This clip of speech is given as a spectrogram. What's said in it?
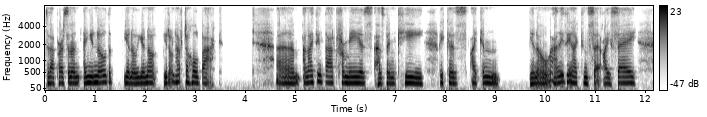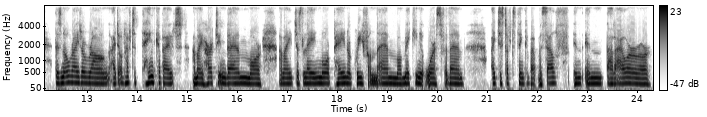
to that person, and, and you know that you know you're not you don't have to hold back. Um, and I think that for me is has been key because I can you know anything i can say i say there's no right or wrong. I don't have to think about am i hurting them or am i just laying more pain or grief on them or making it worse for them? I just have to think about myself in in that hour or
